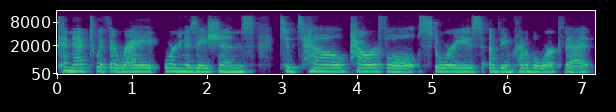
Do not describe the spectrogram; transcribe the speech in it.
connect with the right organizations to tell powerful stories of the incredible work that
